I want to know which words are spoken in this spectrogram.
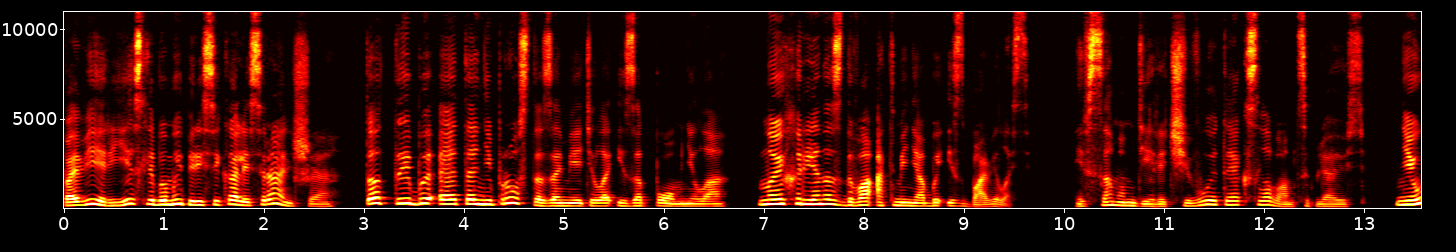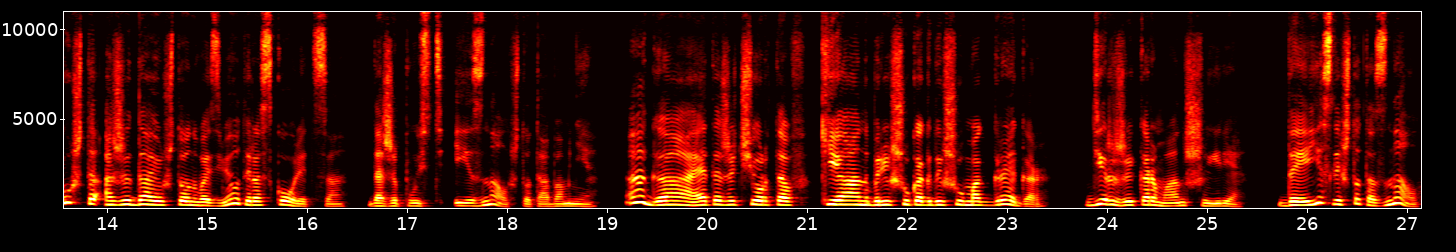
Поверь, если бы мы пересекались раньше, то ты бы это не просто заметила и запомнила, но и хрена с два от меня бы избавилась. И в самом деле, чего это я к словам цепляюсь? Неужто ожидаю, что он возьмет и расколется? даже пусть и знал что-то обо мне. «Ага, это же чертов Киан брешу, как дышу МакГрегор. Держи карман шире». Да и если что-то знал,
